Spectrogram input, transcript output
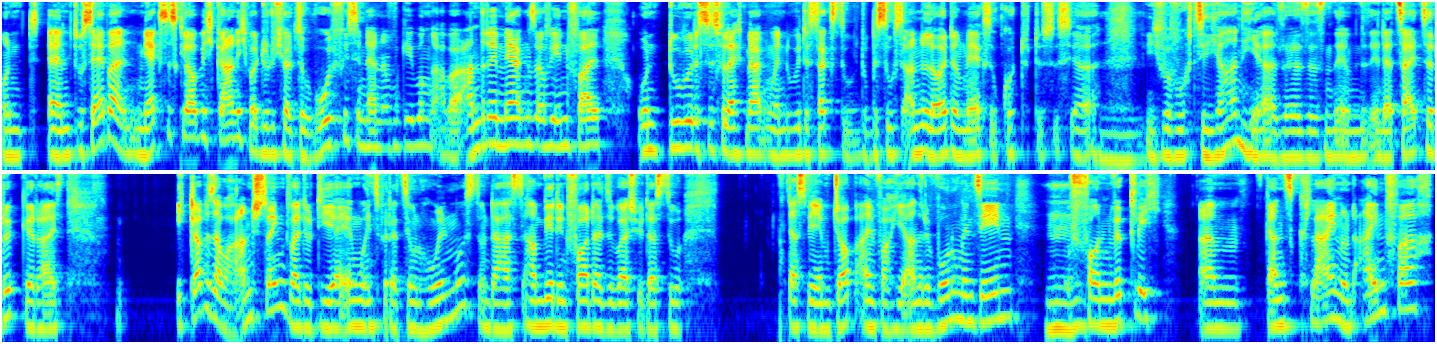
Und ähm, du selber merkst es, glaube ich, gar nicht, weil du dich halt so wohlfühlst in deiner Umgebung, aber andere merken es auf jeden Fall. Und du würdest es vielleicht merken, wenn du wieder sagst, du, du besuchst andere Leute und merkst, oh Gott, das ist ja wie vor 50 Jahren hier, also es ist in, in der Zeit zurückgereist. Ich glaube, es ist aber auch anstrengend, weil du dir irgendwo Inspiration holen musst. Und da hast, haben wir den Vorteil zum Beispiel, dass du, dass wir im Job einfach hier andere Wohnungen sehen, von wirklich ähm, ganz klein und einfach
